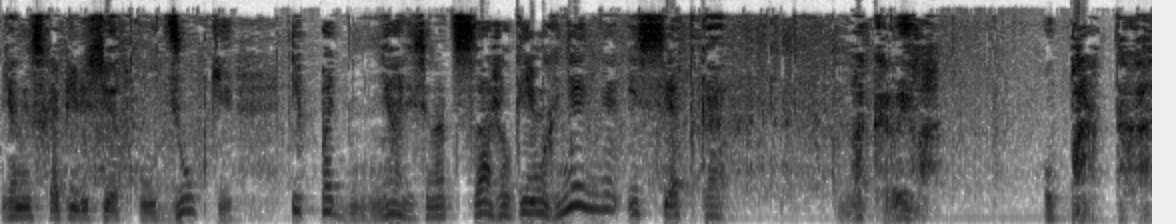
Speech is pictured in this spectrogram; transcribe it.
Яны схапілі сетку ў дзюбкі і падняліся над сажалкай імгнення, і сетка накрыла упартага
